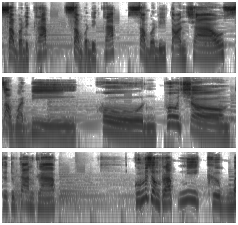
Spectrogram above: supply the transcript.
สวัสดีครับ สวัสดีครับ สวัสดีตอนเช้า สวัสดี คุณผู้ชมทุกทุกท่านครับ คุณผู้ชมครับนี่คือแบ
